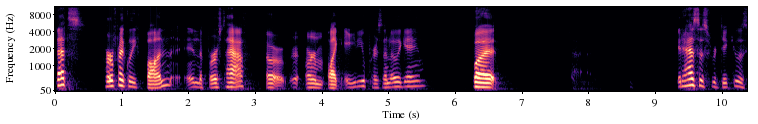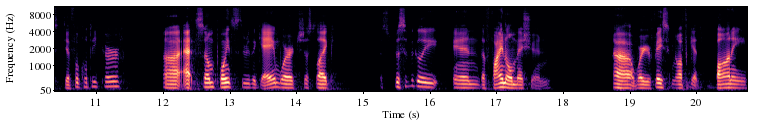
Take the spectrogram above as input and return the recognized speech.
that's perfectly fun in the first half, or, or like 80% of the game. But it has this ridiculous difficulty curve uh, at some points through the game where it's just like, specifically in the final mission, uh, where you're facing off against Bonnie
